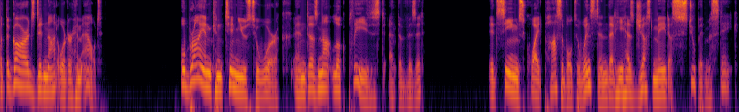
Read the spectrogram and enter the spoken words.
But the guards did not order him out. O'Brien continues to work and does not look pleased at the visit. It seems quite possible to Winston that he has just made a stupid mistake.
